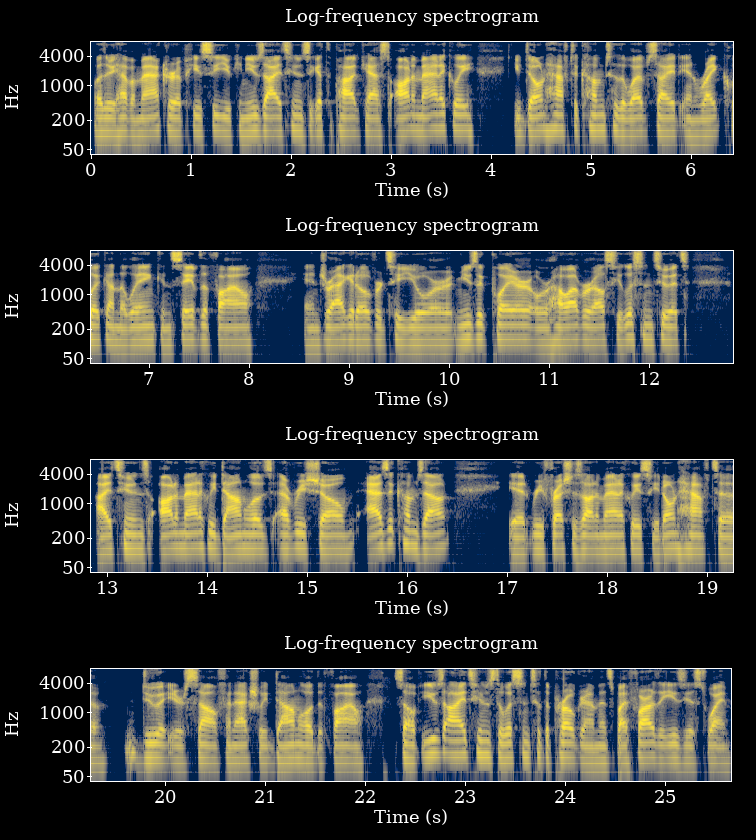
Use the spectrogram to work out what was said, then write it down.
Whether you have a Mac or a PC, you can use iTunes to get the podcast automatically. You don't have to come to the website and right click on the link and save the file and drag it over to your music player or however else you listen to it. iTunes automatically downloads every show as it comes out. It refreshes automatically, so you don't have to do it yourself and actually download the file. So use iTunes to listen to the program. That's by far the easiest way.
